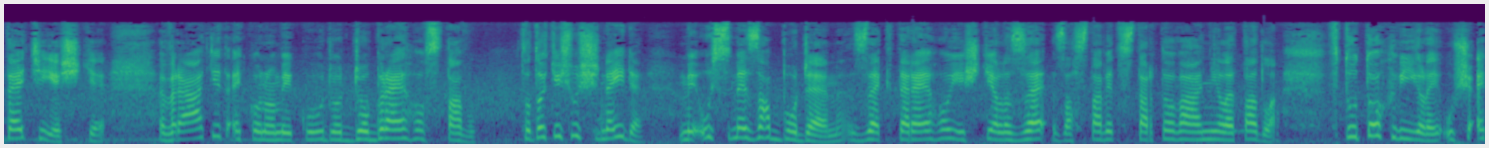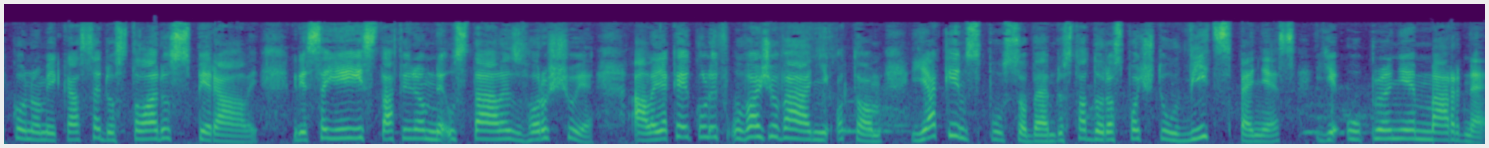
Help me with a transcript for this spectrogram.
teď ještě vrátit ekonomiku do dobrého stavu. To totiž už nejde. My už jsme za bodem, ze kterého ještě lze zastavit startování letadla. V tuto chvíli už ekonomika se dostala do spirály, kdy se její stav jenom neustále zhoršuje. Ale jakékoliv uvažování o tom, jakým způsobem dostat do rozpočtu víc peněz, je úplně marné.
